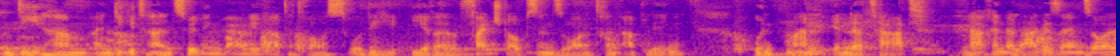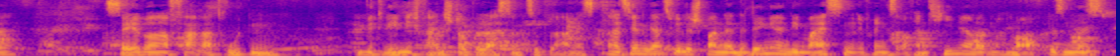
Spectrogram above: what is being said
und die haben einen digitalen Zwilling, bauen die da draus, wo die ihre Feinstaubsensoren dran ablegen und man in der Tat nachher in der Lage sein soll, selber Fahrradrouten mit wenig Feinstaubbelastung zu planen. Es passieren ganz viele spannende Dinge. Die meisten übrigens auch in China, dort machen wir auch Business.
